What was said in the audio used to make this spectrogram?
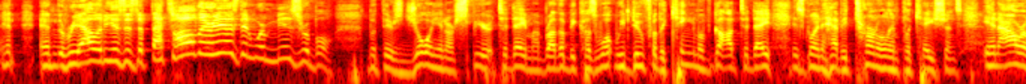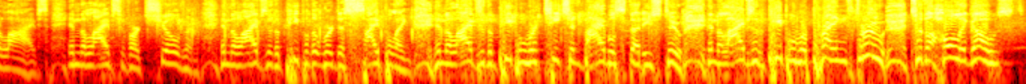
and, and the reality is, is if that's all there is, then we're miserable. But there's joy in our spirit today, my brother, because what we do for the kingdom of God today is going to have eternal implications in our lives, in the lives of our children, in the lives of the people that we're discipling, in the lives of the people we're teaching Bible studies to, in the lives of the people we're praying through to the Holy Ghost.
